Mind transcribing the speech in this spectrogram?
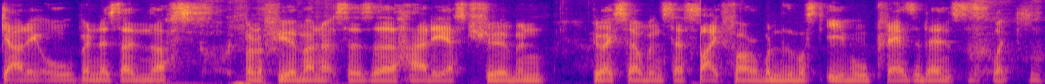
Gary Oldman is in this for a few minutes as uh, Harry S. Truman, who I still insist by far one of the most evil presidents. Like,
